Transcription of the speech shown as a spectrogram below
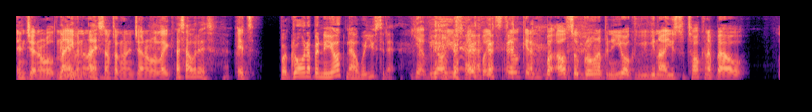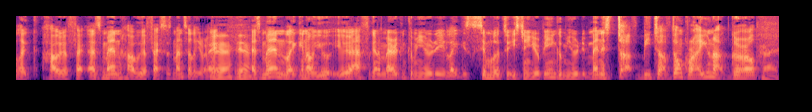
in general. Not Yeah. even Iceland. I'm talking in general. Like that's how it is. it's But growing up in New York now, we're used to that. yeah, we are used to that, but it still can. But also growing up in New York, we- we're not used to talking about like how it affect as men how it affects us mentally, right? Yeah, yeah. As men, like you know, you you're African American community, like it's similar to Eastern European community. Men is tough, be tough, don't cry, you're not a girl. Right.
